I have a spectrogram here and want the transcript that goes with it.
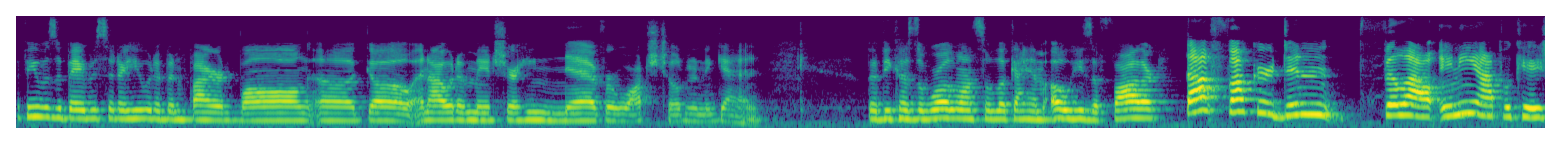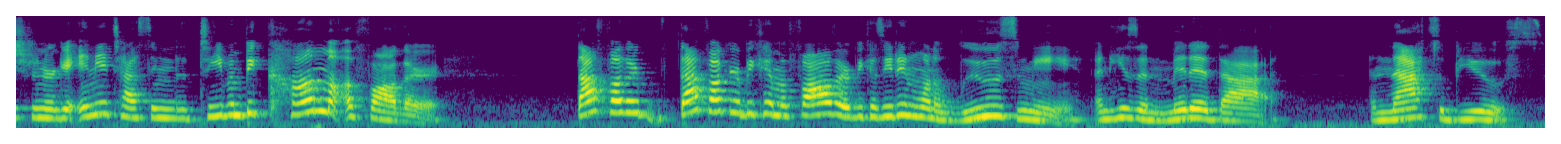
if he was a babysitter he would have been fired long ago and i would have made sure he never watched children again but because the world wants to look at him oh he's a father that fucker didn't fill out any application or get any testing to, to even become a father. That father that fucker became a father because he didn't want to lose me and he's admitted that and that's abuse.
